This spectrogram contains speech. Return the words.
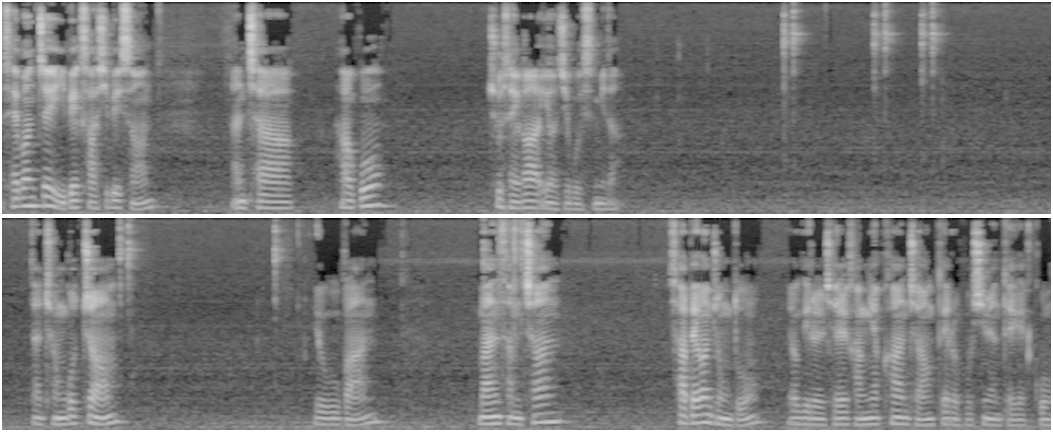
세 번째 241선 안착하고 추세가 이어지고 있습니다 일단 전고점 요 구간 13,400원 정도. 여기를 제일 강력한 저항대로 보시면 되겠고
